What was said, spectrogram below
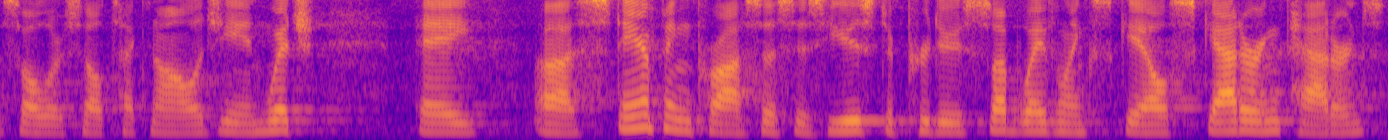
solar cell technology in which a stamping process is used to produce subwavelength scale scattering patterns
